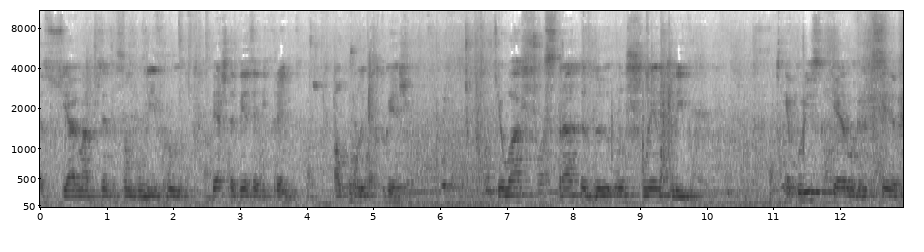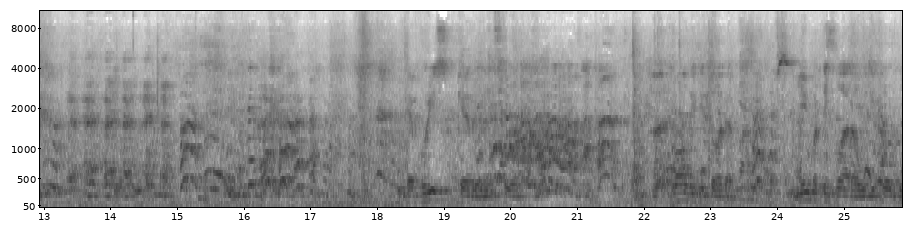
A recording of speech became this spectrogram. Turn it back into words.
associar-me à apresentação do livro Desta vez é diferente ao público português. Eu acho que se trata de um excelente livro. É por isso que quero agradecer. É por isso que quero agradecer à atual editora e em particular ao editor do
